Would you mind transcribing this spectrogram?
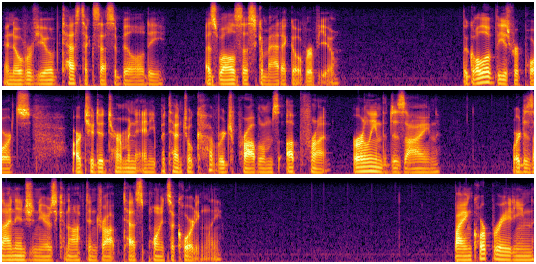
an overview of test accessibility as well as a schematic overview. The goal of these reports are to determine any potential coverage problems up front, early in the design, where design engineers can often drop test points accordingly. By incorporating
